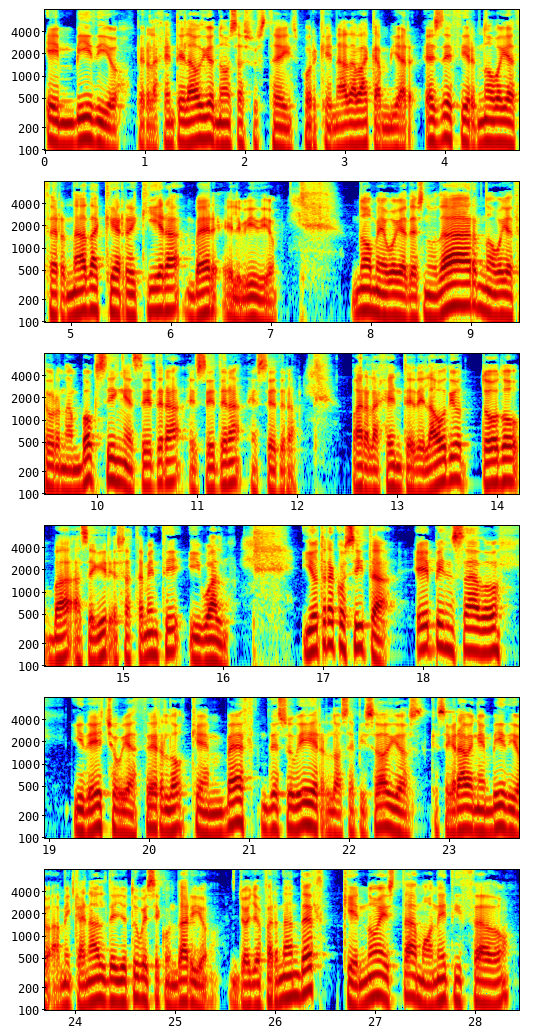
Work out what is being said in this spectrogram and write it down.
en vídeo, pero la gente del audio no os asustéis porque nada va a cambiar. Es decir, no voy a hacer nada que requiera ver el vídeo. No me voy a desnudar, no voy a hacer un unboxing, etcétera, etcétera, etcétera. Para la gente del audio todo va a seguir exactamente igual. Y otra cosita, he pensado, y de hecho voy a hacerlo, que en vez de subir los episodios que se graben en vídeo a mi canal de YouTube secundario Yoyo Fernández, que no está monetizado,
